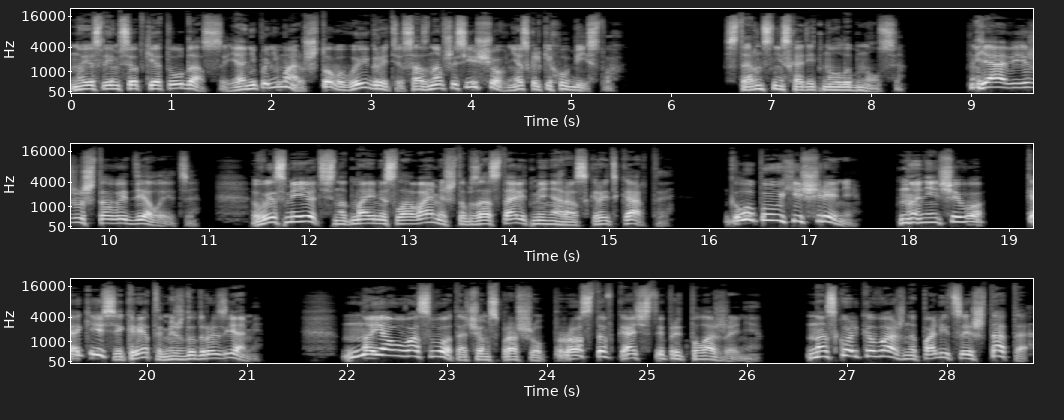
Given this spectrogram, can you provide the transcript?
Но если им все-таки это удастся, я не понимаю, что вы выиграете, сознавшись еще в нескольких убийствах. Стерн снисходительно улыбнулся. «Я вижу, что вы делаете. Вы смеетесь над моими словами, чтобы заставить меня раскрыть карты. Глупое ухищрение. Но ничего. Какие секреты между друзьями? Но я у вас вот о чем спрошу, просто в качестве предположения. Насколько важно полиции штата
